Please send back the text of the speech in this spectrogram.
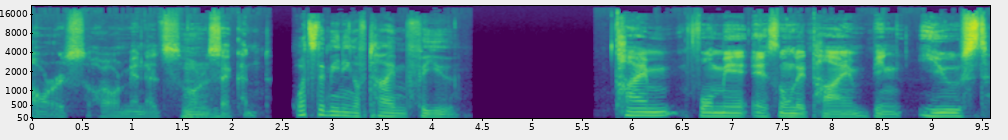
hours or minutes or a second what's the meaning of time for you? time for me is only time being used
